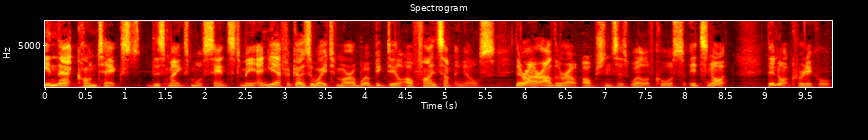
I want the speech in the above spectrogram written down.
in that context, this makes more sense to me. And yeah, if it goes away tomorrow, well, big deal. I'll find something else. There are other options as well, of course. It's not, they're not critical.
